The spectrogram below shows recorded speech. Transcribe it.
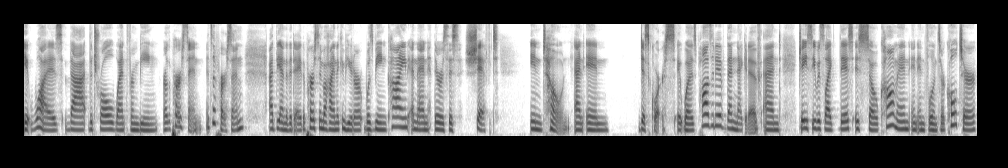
it was that the troll went from being, or the person, it's a person at the end of the day, the person behind the computer was being kind. And then there was this shift in tone and in discourse. It was positive, then negative. And JC was like, this is so common in influencer culture.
